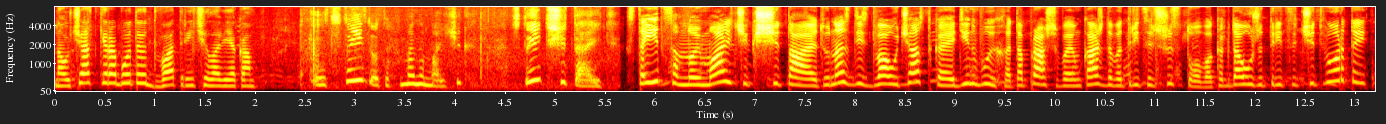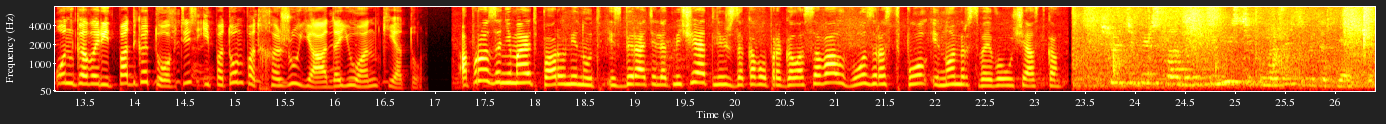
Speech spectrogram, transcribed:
На участке работают 2-3 человека. Стоит вот у меня мальчик, стоит, считает. Стоит со мной мальчик, считает. У нас здесь два участка и один выход. Опрашиваем каждого 36-го. Когда уже 34-й, он говорит, подготовьтесь, и потом подхожу я, даю анкету. Опрос занимает пару минут. Избиратель отмечает лишь за кого проголосовал, возраст, пол и номер своего участка. Все, теперь складывайте листик и ложите в этот ящик.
